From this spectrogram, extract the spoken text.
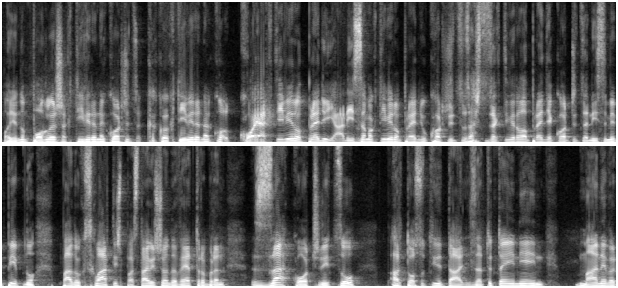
Odjednom pogledaš aktivirana je kočnica. Kako je aktivirana? Ko, ko je aktivirao prednju? Ja nisam aktivirao prednju kočnicu. Zašto se aktivirala prednja kočnica? Nisam je pipnuo. Pa dok shvatiš, pa staviš onda vetrobran za kočnicu, ali to su ti detalji. Zato je taj njen manevar,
